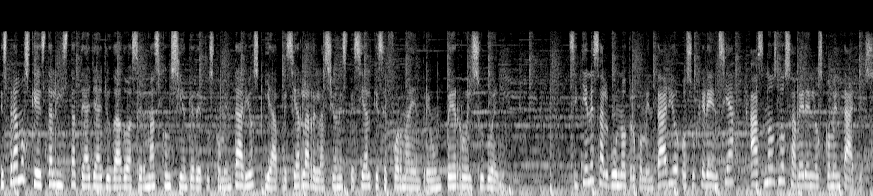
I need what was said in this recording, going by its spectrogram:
Esperamos que esta lista te haya ayudado a ser más consciente de tus comentarios y a apreciar la relación especial que se forma entre un perro y su dueño. Si tienes algún otro comentario o sugerencia, haznoslo saber en los comentarios.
